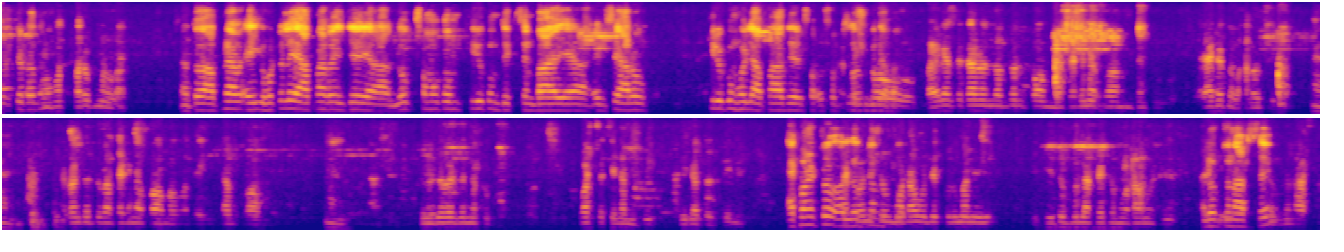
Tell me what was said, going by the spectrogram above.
পরিচয়টা দেন মোহাম্মদ ফারুক মোল্লা। তো আপনার এই হোটেলে আপনার এই যে লোক সমাগম কীরকম দেখছেন বা এর চেয়ে আরও কীরকম হইলে আপনাদের সবচেয়ে সুবিধা হয়? ভাইরাসের কারণে লোকজন কম বেচা কিনা কম কিন্তু আগে তো ভালো ছিল। হ্যাঁ। এখন তো একটু কিনা কম আমাদের ইনকাম কম। হ্যাঁ। সুযোগের জন্য খুব কষ্ট ছিলাম বিগত দিনে। এখন একটু লোকজন মোটামুটি কুরবানি ঈদ উপলক্ষে একটু মোটামুটি লোকজন আসছে। লোকজন আসছে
